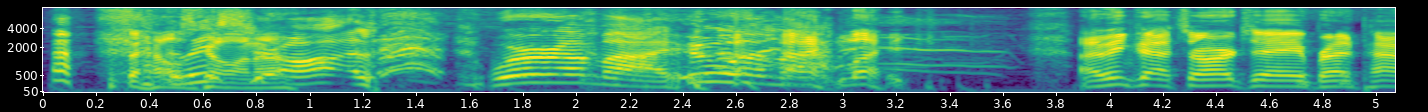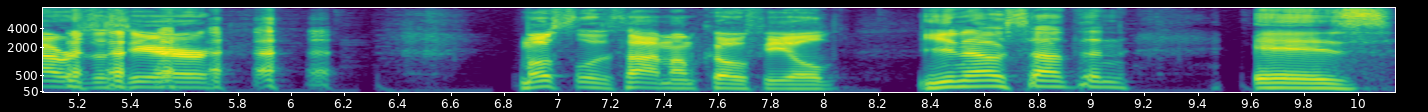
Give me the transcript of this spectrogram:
what the hell's going on? all- where am I? Who am I? Like, I think that's RJ. Brad Powers is here. Most of the time, I'm Cofield. You know something is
